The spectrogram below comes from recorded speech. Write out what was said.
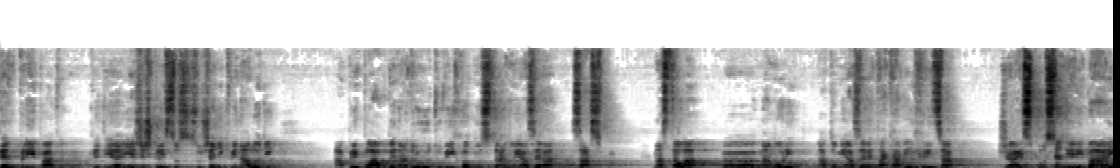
ten prípad, keď je Ježiš Kristus s učeníkmi na lodi a pri plavbe na druhú tú východnú stranu jazera zaspal. Nastala e, na mori, na tom jazere taká výchrica, že aj skúsení rybári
